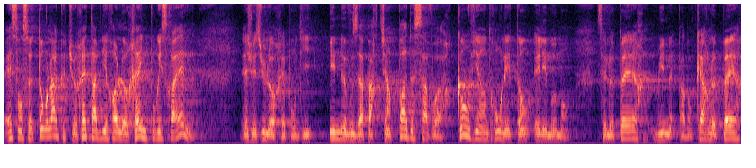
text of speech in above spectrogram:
est-ce en ce temps-là que tu rétabliras le règne pour Israël? Et Jésus leur répondit, Il ne vous appartient pas de savoir quand viendront les temps et les moments. C'est le Père lui-même, pardon, car le Père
